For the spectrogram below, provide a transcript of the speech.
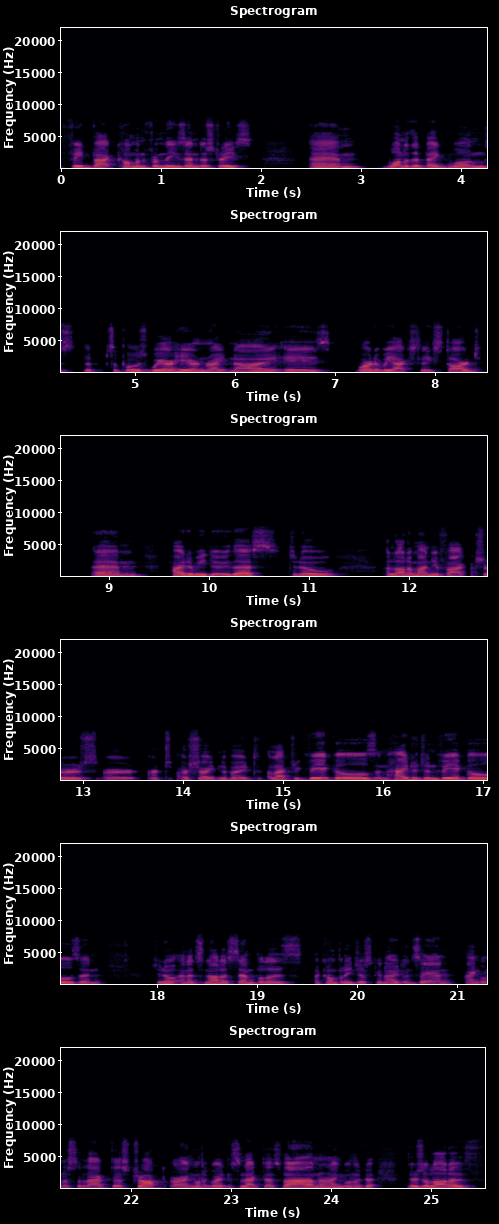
feedback coming from these industries. Um, one of the big ones that suppose we're hearing right now is where do we actually start? Um, how do we do this? Do you know, a lot of manufacturers are, are are shouting about electric vehicles and hydrogen vehicles and you know, and it's not as simple as a company just going out and saying, I'm going to select this truck or I'm going to go out and select this van or I'm going to go. There's a lot of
